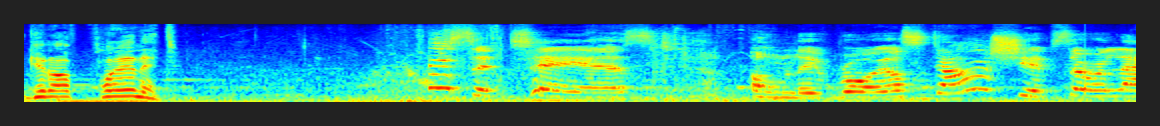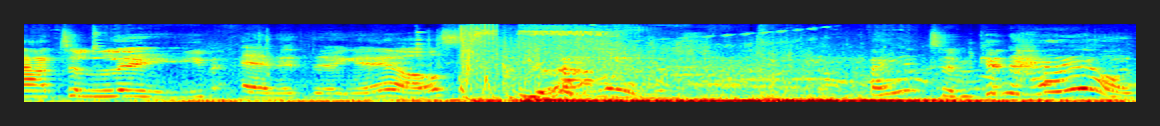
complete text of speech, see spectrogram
Get off planet? It's a test. Only royal starships are allowed to leave. Anything else? No. Phantom can help.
